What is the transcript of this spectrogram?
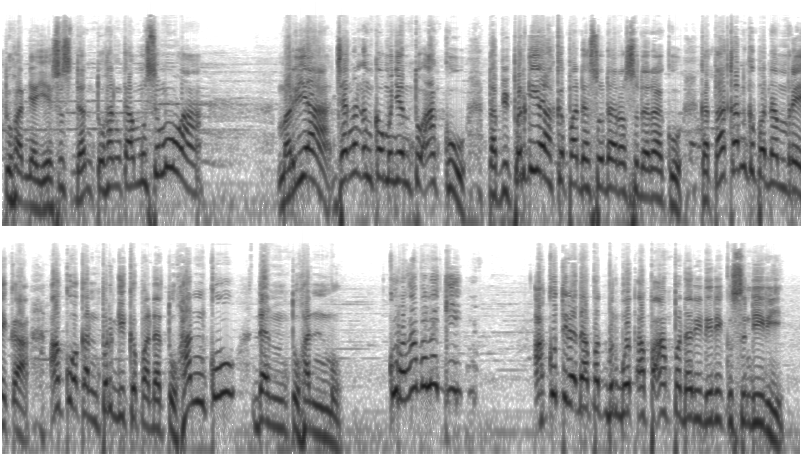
Tuhannya Yesus dan Tuhan kamu semua. Maria, jangan engkau menyentuh aku, tapi pergilah kepada saudara-saudaraku. Katakan kepada mereka, aku akan pergi kepada Tuhanku dan Tuhanmu. Kurang apa lagi? Aku tidak dapat berbuat apa-apa dari diriku sendiri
